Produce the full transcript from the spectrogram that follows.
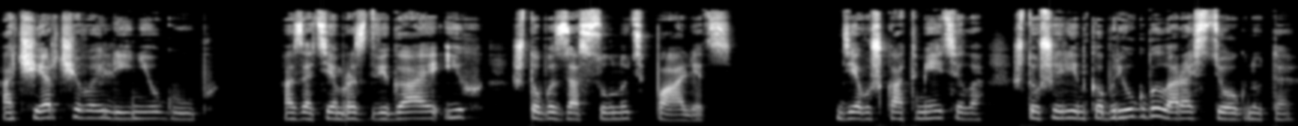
очерчивая линию губ, а затем раздвигая их, чтобы засунуть палец. Девушка отметила, что ширинка брюк была расстегнута.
